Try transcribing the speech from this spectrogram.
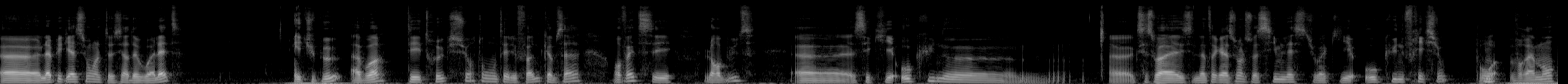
Euh, l'application, elle te sert de wallet. Et tu peux avoir tes trucs sur ton téléphone comme ça. En fait, c'est leur but, euh, c'est qu'il n'y ait aucune. Euh, euh, que ce soit l'intégration elle soit seamless, tu vois, qu'il n'y ait aucune friction pour mm. vraiment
